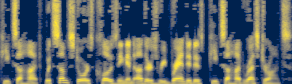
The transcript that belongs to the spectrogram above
Pizza Hut, with some stores closing and others rebranded as Pizza Hut restaurants.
